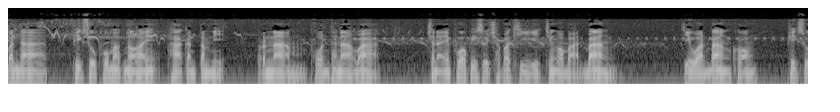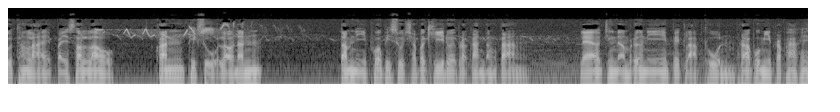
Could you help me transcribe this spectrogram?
บรรดาภิกษุผู้มากน้อยพากันตำหนิ ประนามโพลธนาว่าฉนัยพวกภิกษุชาวคีจึงเอาบาทบ้าง จีวรบ้างของภิกษุทั้งหลายไปซ่อนเล่า ครั้นภิกษุเหล่านั้นตำหนิพวกภิกษุชาวคีโดยประการต่างๆ แล้วจึงนำเรื่องนี้ไปกราบทูลพระผู้มีพระภาคให้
